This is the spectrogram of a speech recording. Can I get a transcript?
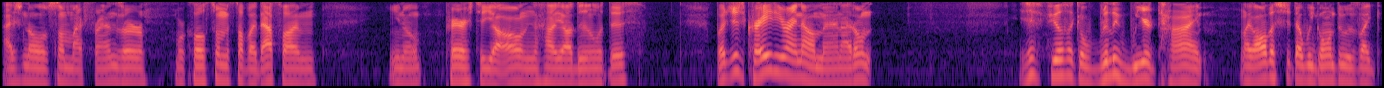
I just know some of my friends are were close to him and stuff like that, so I'm you know, prayers to y'all and how y'all dealing with this. But just crazy right now, man. I don't it just feels like a really weird time. Like all the shit that we going through is like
